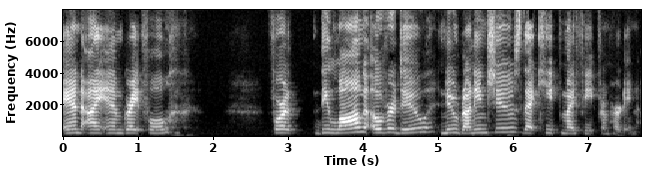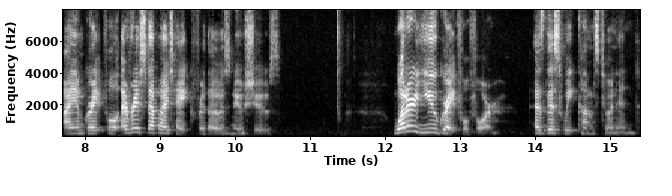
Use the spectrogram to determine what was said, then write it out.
And I am grateful for the long overdue new running shoes that keep my feet from hurting. I am grateful every step I take for those new shoes. What are you grateful for as this week comes to an end?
